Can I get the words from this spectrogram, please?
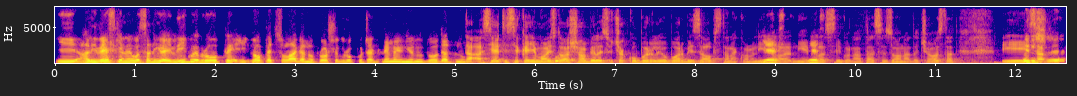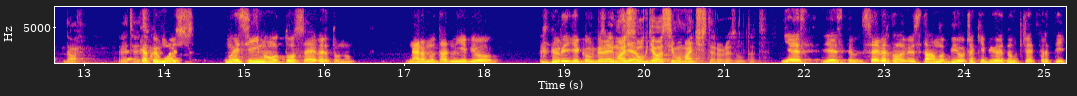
I, ali West Ham evo sad igra i Ligu Evrope i opet su lagano prošle grupu, čak nemaju ni jednu dodatnu. Da, a sjeti se kad je Mojs došao, bili su čak uborili u borbi za opstanak, ono nije, jest, bila, nije jest. bila sigurna ta sezona da će ostati. I Vidiš, sa, e, da, reci, Kako je Mojs, Mojs je imao to sa Evertonom. Naravno, tad nije bilo Lige konferencija. Imao je svugdje osim u Manchesteru rezultat. Jeste, jeste. Sa Evertonom je stalno bio, čak je bio jednom četvrti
